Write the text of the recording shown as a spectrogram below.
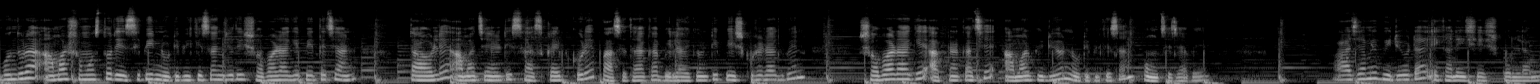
বন্ধুরা, আমার সমস্ত রেসিপির নোটিফিকেশান যদি সবার আগে পেতে চান, তাহলে আমার চ্যানেলটি সাবস্ক্রাইব করে পাশে থাকা বেল আইকনটি প্রেস করে রাখবেন। সবার আগে আপনার কাছে আমার ভিডিওর নোটিফিকেশান পৌঁছে যাবে। আজ আমি ভিডিওটা এখানেই শেষ করলাম।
